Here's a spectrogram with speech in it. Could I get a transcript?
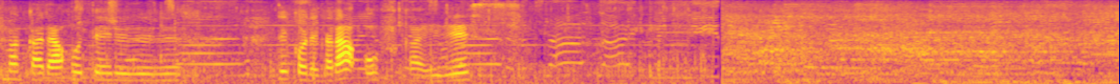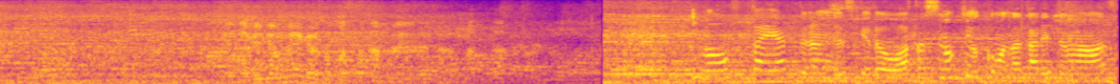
今からホテル。でこれからオフ会です。ど私の曲も流れてます。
